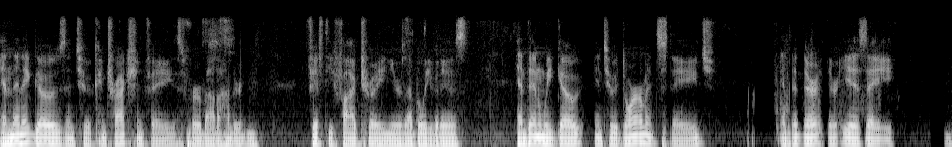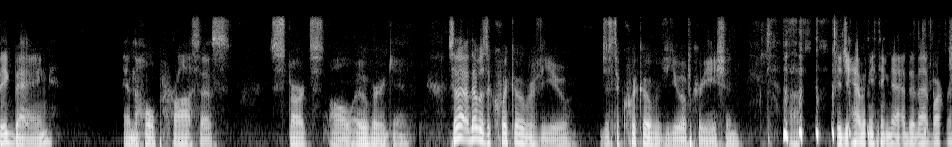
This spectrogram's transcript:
and then it goes into a contraction phase for about 155 trillion years, I believe it is. And then we go into a dormant stage and then there there is a big bang and the whole process starts all over again. So that, that was a quick overview just a quick overview of creation. Uh, did you have anything to add to that barbara?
